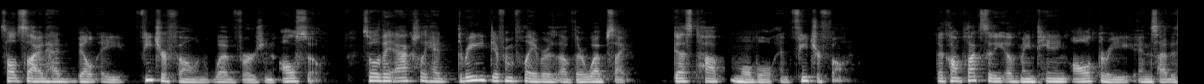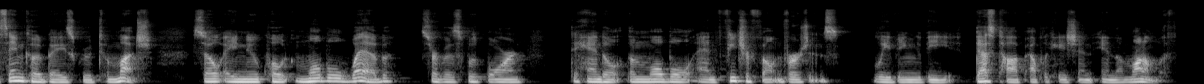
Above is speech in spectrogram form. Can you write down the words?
SaltSide had built a feature phone web version also, so they actually had three different flavors of their website desktop, mobile, and feature phone. The complexity of maintaining all three inside the same codebase grew too much, so a new quote mobile web service was born to handle the mobile and feature phone versions, leaving the desktop application in the monolith.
